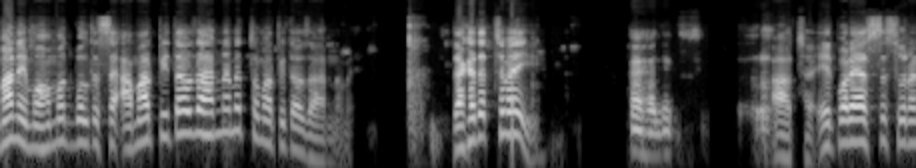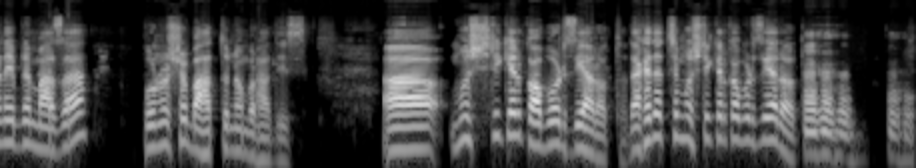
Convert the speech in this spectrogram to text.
মানে মোহাম্মদ বলতেছে, "আমার পিতাও জাহান্নামে, তোমার পিতাও জাহান নামে দেখা যাচ্ছে ভাই? হ্যাঁ, হ্যাঁ। আচ্ছা, এরপরে আসছে সুনান ইবনে মাজা ১৫৭২ নম্বর হাদিস। মুশরিকের কবর জিয়ারত। দেখা যাচ্ছে মুশরিকের কবর জিয়ারত? হ্যাঁ, হ্যাঁ, হ্যাঁ।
